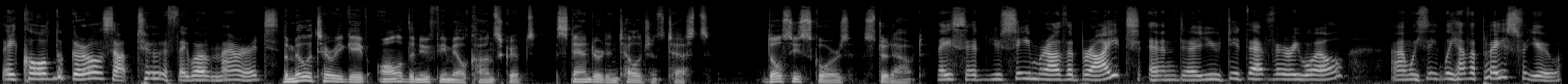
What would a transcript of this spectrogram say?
they called the girls up too if they weren't married. The military gave all of the new female conscripts standard intelligence tests. Dulcie's scores stood out. They said, You seem rather bright, and uh, you did that very well, and we think we have a place for you.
